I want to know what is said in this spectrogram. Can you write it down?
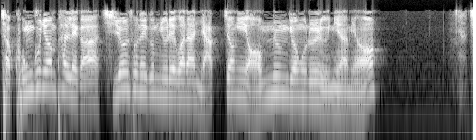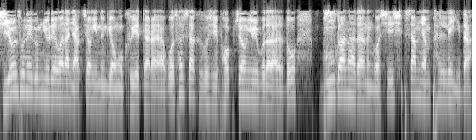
자, 09년 판례가 지연손해금률에 관한 약정이 없는 경우를 의미하며 지연 손해금률에 관한 약정이 있는 경우 그에 따라야 하고 설사 그것이 법정일보다 낮아도 무관하다는 것이 13년 판례이다.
